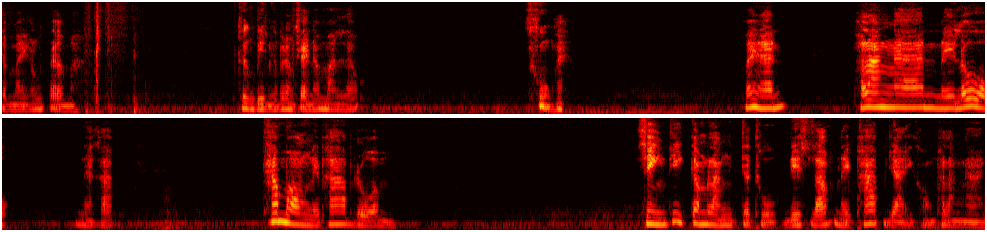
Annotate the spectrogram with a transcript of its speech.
ทำไมต้องเติมอะ ครื่องบินก็ไม่ต้องใช้น้ำมันแล้ว ถูกไหมเพราะฉะนั้น พลังงานในโลกนะครับ ถ้ามองในภาพรวม สิ่งที่กำลังจะถูก disrupt ในภาพใหญ่ของพลังงาน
